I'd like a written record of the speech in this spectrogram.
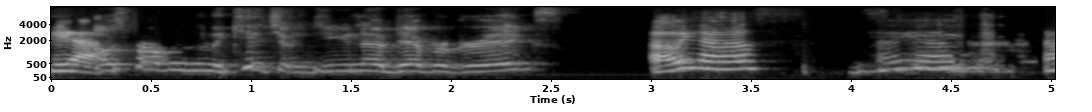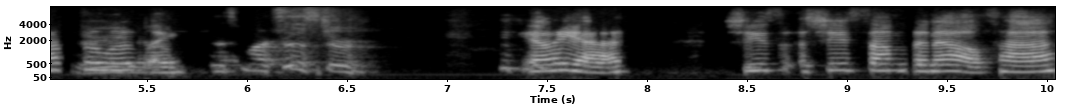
Yeah. I was probably in the kitchen. Do you know Deborah Griggs? Oh yes. Oh yeah. There you go. Absolutely. That's my sister. Oh yeah. She's she's something else, huh?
